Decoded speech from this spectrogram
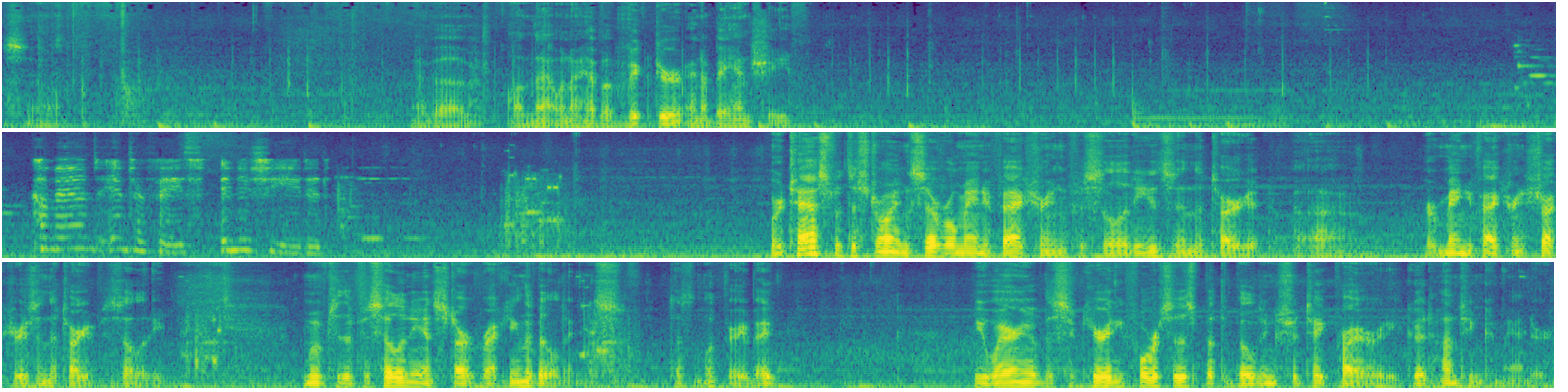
So, I have a, on that one I have a Victor and a Banshee. Command interface initiated. We're tasked with destroying several manufacturing facilities in the target, uh, or manufacturing structures in the target facility. Move to the facility and start wrecking the buildings. Doesn't look very big. Be wary of the security forces, but the buildings should take priority. Good hunting, Commander.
